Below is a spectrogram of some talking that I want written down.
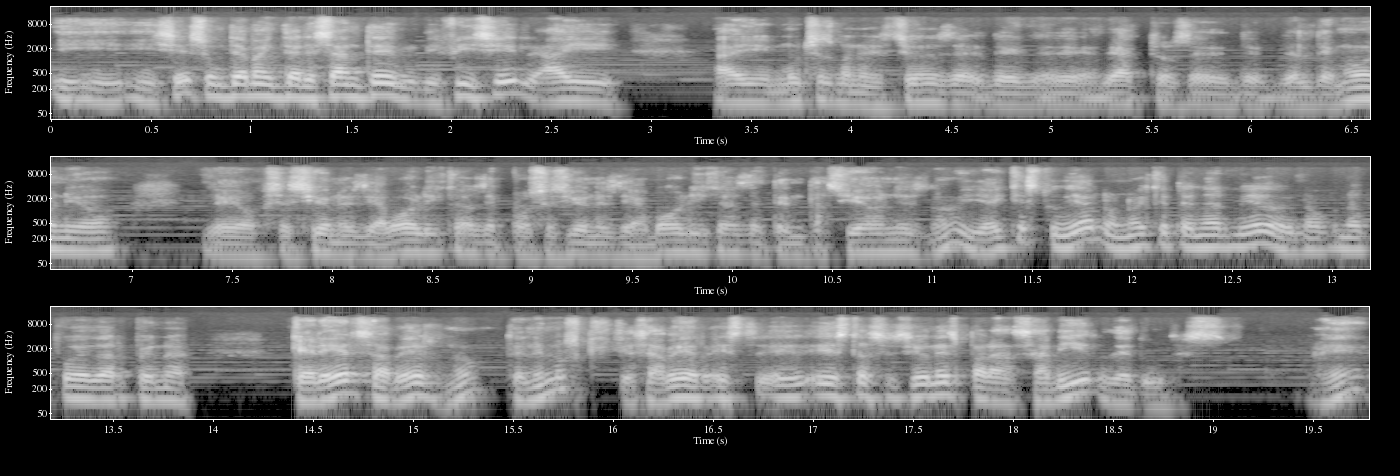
Y, sí, es un tema interesante, difícil. Hay hay muchas manifestaciones de, actos del demonio, de obsesiones diabólicas, de posesiones diabólicas, de tentaciones, ¿no? Y hay que estudiarlo, no hay que tener miedo, no, no puede dar pena querer saber, ¿no? Tenemos que, saber, este, esta sesión es para salir de dudas. ¿eh?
